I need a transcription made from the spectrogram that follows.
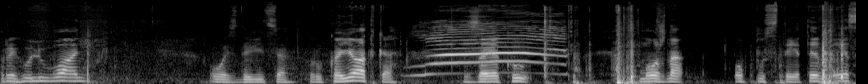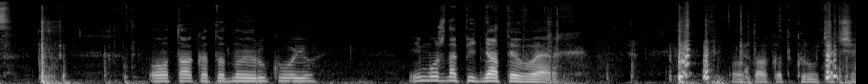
регулювань. Ось дивіться, рукоятка, за яку можна опустити вниз. Отак от одною рукою. І можна підняти вверх. Отак от крутячи.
